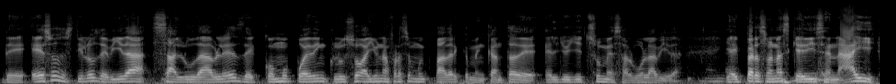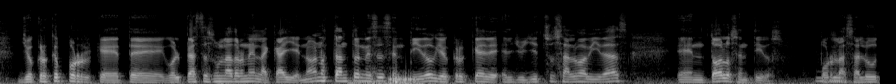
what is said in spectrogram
de esos estilos de vida saludables, de cómo puede incluso, hay una frase muy padre que me encanta de el jiu-jitsu me salvó la vida. Y hay personas que dicen, ay, yo creo que porque te golpeaste es un ladrón en la calle. No, no tanto en ese sentido, yo creo que el, jiu-jitsu salva vidas en todos los sentidos, por la salud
